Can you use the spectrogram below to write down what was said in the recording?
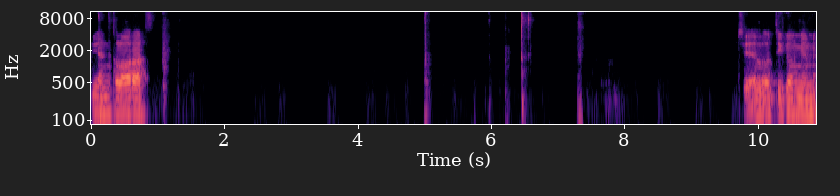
ion klorat ClO3 min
